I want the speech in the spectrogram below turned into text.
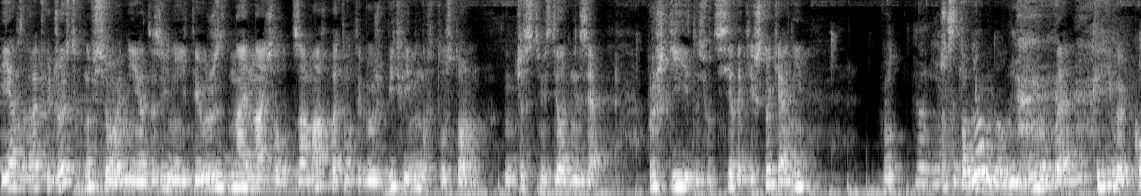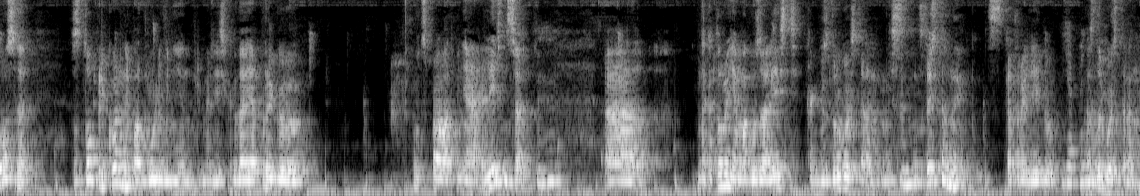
и я разворачиваю джойстик, ну все, нет, извини, ты уже на- начал замах, поэтому ты будешь бить именно в ту сторону. Ничего с этим сделать нельзя. Прыжки, то есть вот все такие штуки, они вот Ну, я настолько неудобно. Да, криво, косо. Зато прикольное подруливание, например, есть, когда я прыгаю, вот справа от меня лестница, а, на которую я могу залезть как бы с другой стороны. Не с, не с той стороны, с которой я иду, Я а с другой стороны.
